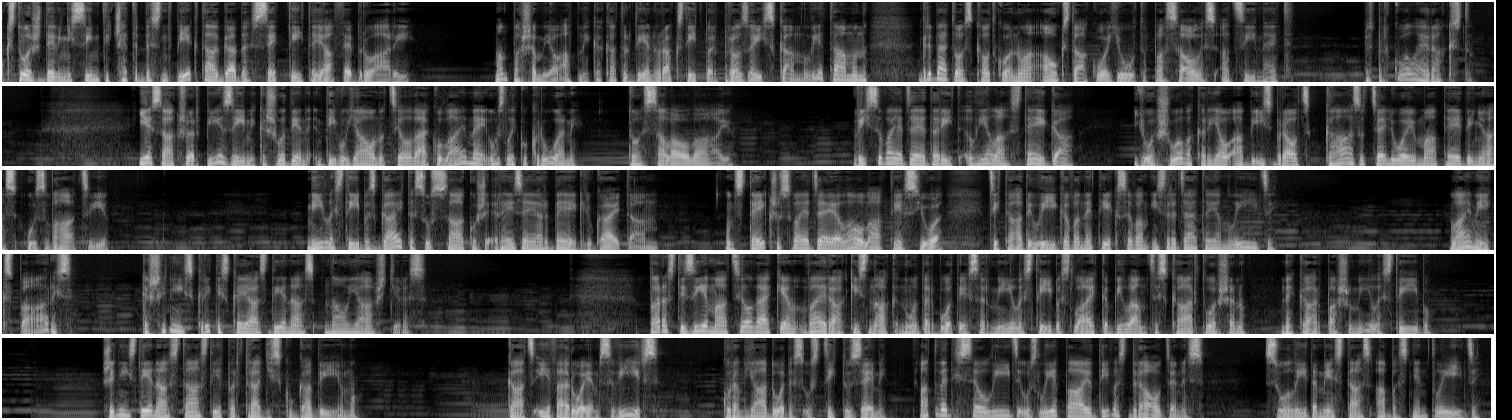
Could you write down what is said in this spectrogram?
Tūkstoš 945. gada 7. februārī Man pašam jau apnika katru dienu rakstīt par prozaiskām lietām un gribētos kaut ko no augstāko jūtu pasaules atzīmēt. Bet par ko lai rakstu? Iesākšu ar piezīmi, ka šodien divu jaunu cilvēku laimē uzliku kroni, to salauzāju. Visu vajadzēja darīt lielā steigā, jo šovakar jau abi izbrauc kāzu ceļojumā pēdiņās uz Vāciju mīlestības gaitas uzsākuši reizē ar bēgļu gaitām, un steigšus vajadzēja laulāties, jo citādi līgava netiek savam izredzētajam līdzi. Laimīgs pāris, ka šīs kritiskajās dienās nav jāšķiras. Parasti ziemā cilvēkiem vairāk iznāk nodarboties ar mīlestības laika bilances kārtošanu nekā ar pašu mīlestību. Šīs dienās stāstīja par traģisku gadījumu. Kāds ievērojams vīrs, kuram jādodas uz citu zemi, atvedis sev līdzi uz liepāju divas draudzenes, solīdamies tās abas ņemt līdzi.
